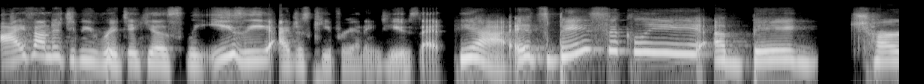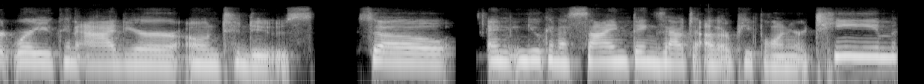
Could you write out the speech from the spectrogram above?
I found it to be ridiculously easy. I just keep forgetting to use it. Yeah, it's basically a big chart where you can add your own to dos. So, and you can assign things out to other people on your team.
